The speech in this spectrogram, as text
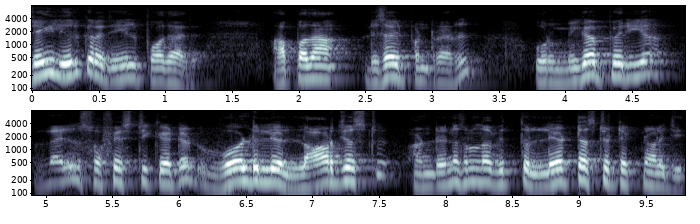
ஜெயில் இருக்கிற ஜெயில் போதாது. அப்போ தான் டிசைட் பண்ணுறாரு ஒரு மிகப்பெரிய வெல் சொஃபெஸ்டிகேட்டட் வேர்ல்டுலேயே லார்ஜஸ்ட் அண்ட் என்ன சொல்லலாம் வித் லேட்டஸ்ட் டெக்னாலஜி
